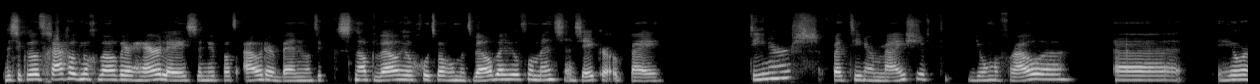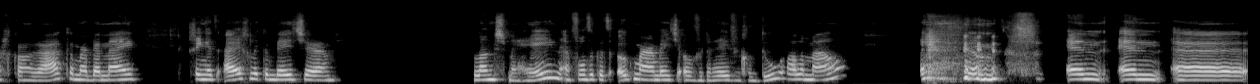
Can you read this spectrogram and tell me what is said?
dus ik wil het graag ook nog wel weer herlezen nu ik wat ouder ben. Want ik snap wel heel goed waarom het wel bij heel veel mensen, en zeker ook bij tieners, bij tienermeisjes of jonge vrouwen, uh, heel erg kan raken. Maar bij mij ging het eigenlijk een beetje langs me heen. En vond ik het ook maar een beetje overdreven gedoe allemaal. en en uh,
